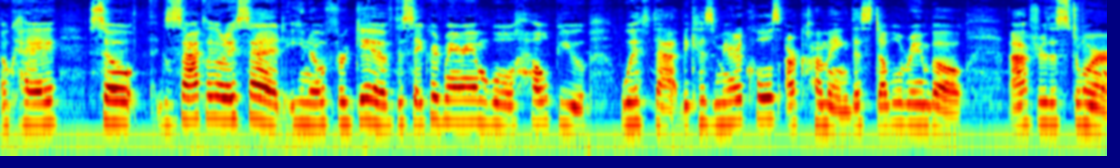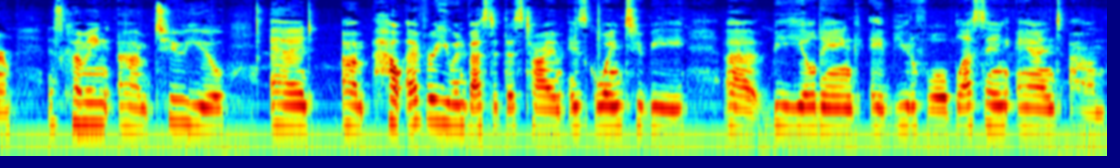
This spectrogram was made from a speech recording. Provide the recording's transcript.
Okay? So, exactly what I said, you know, forgive. The Sacred Miriam will help you with that because miracles are coming. This double rainbow after the storm is coming um, to you. And um, however you invest at this time is going to be uh, be yielding a beautiful blessing and um,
